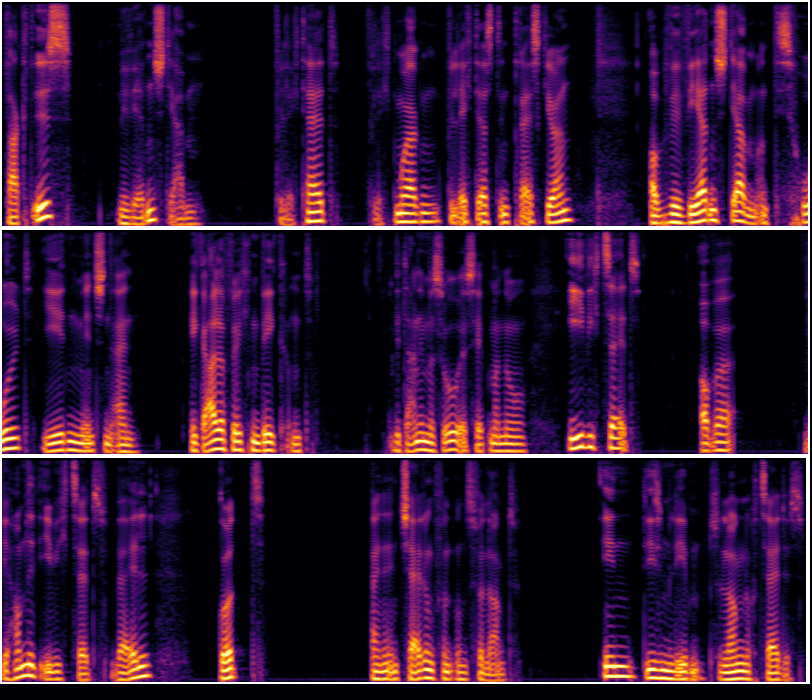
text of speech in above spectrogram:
Fakt ist, wir werden sterben. Vielleicht heute, vielleicht morgen, vielleicht erst in 30 Jahren. Aber wir werden sterben und das holt jeden Menschen ein. Egal auf welchem Weg. Und wir dann immer so, als hätte man noch ewig Zeit. Aber wir haben nicht ewig Zeit, weil Gott eine Entscheidung von uns verlangt. In diesem Leben, solange noch Zeit ist.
